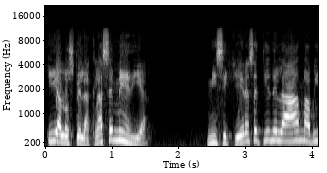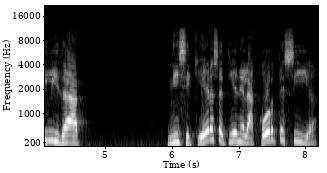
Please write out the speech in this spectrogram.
Y a los de la clase media ni siquiera se tiene la amabilidad, ni siquiera se tiene la cortesía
